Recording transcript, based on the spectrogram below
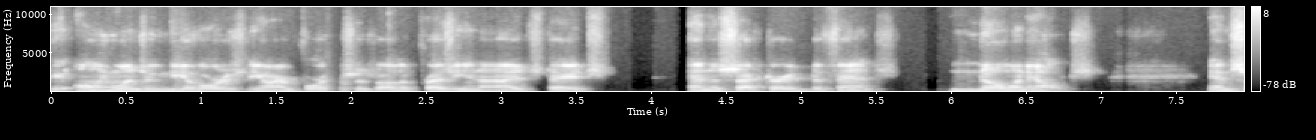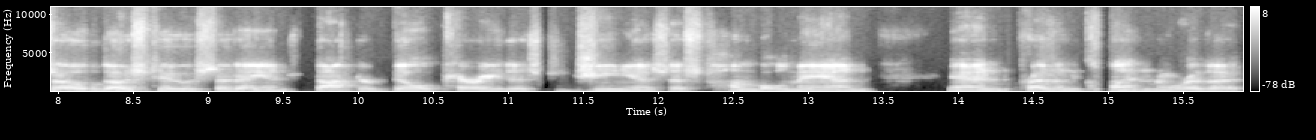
The only ones who can give orders to the armed forces are the President of the United States and the Secretary of Defense, no one else. And so those two civilians, Dr. Bill Perry, this genius, this humble man, and President Clinton were the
